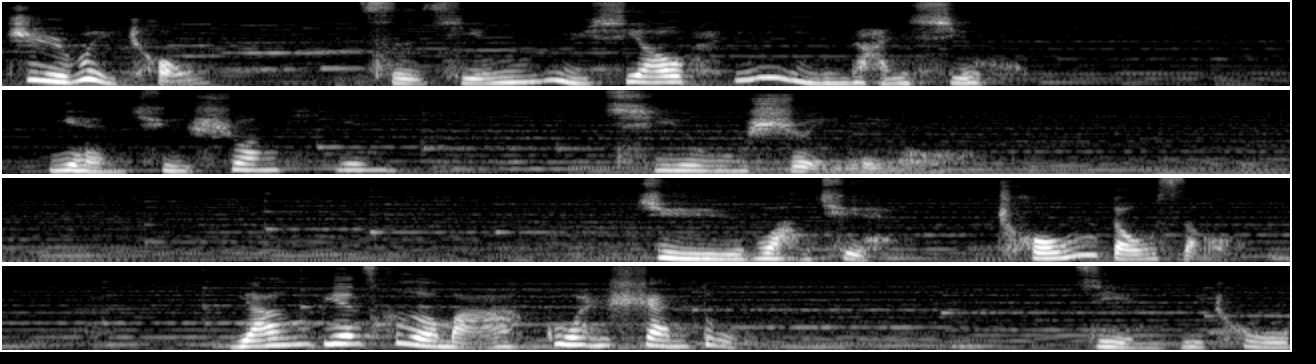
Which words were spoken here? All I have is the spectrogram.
志未酬，此情欲消亦难休。雁去霜天，秋水流。俱忘却，重抖擞，扬鞭策马关山渡。景一处，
